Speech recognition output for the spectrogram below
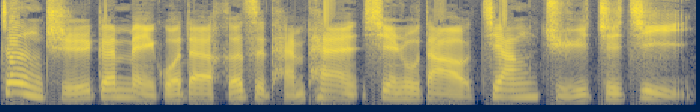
正值跟美国的核子谈判陷入到僵局之际。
